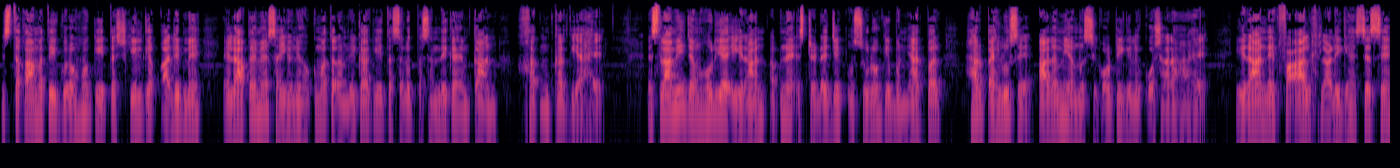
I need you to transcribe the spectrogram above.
استقامتی گروہوں کی تشکیل کے قالب میں علاقے میں سیونی حکومت اور امریکہ کی تسلط پسندی کا امکان ختم کر دیا ہے۔ اسلامی جمہوریہ ایران اپنے اسٹریٹجک اصولوں کی بنیاد پر ہر پہلو سے عالمی امن و سیکورٹی کے لیے کوشاں رہا ہے۔ ایران نے ایک فعال کھلاڑی کی حیثیت سے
